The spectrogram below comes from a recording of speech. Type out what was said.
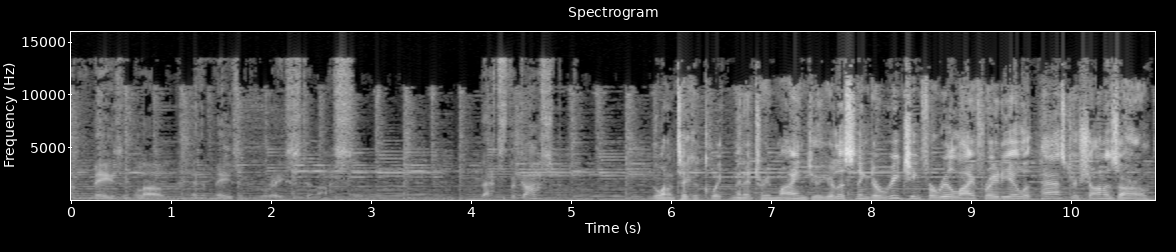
amazing love and amazing grace to us. That's the gospel. We want to take a quick minute to remind you you're listening to Reaching for Real Life Radio with Pastor Sean Azzaro,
